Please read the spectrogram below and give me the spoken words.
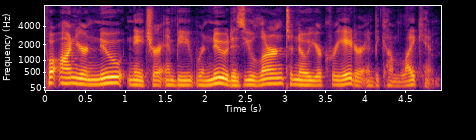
Put on your new nature and be renewed as you learn to know your Creator and become like Him.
